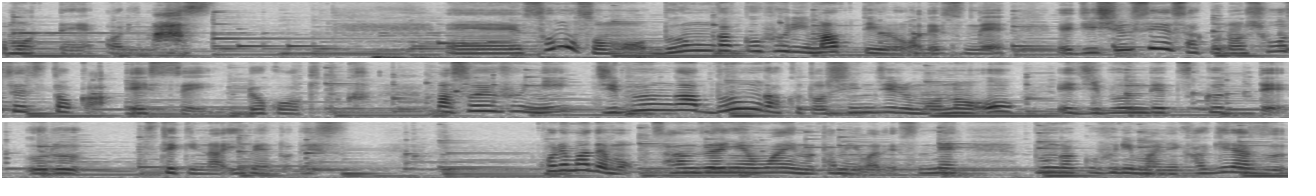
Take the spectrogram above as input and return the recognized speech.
思っております。えー、そもそも文学フリマっていうのはですね自主制作の小説とかエッセイ旅行記とか、まあ、そういうふうに自分が文学と信じるものを自分で作って売る素敵なイベントです。これまでも3000円ワインの民はですね文学フリマに限らず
